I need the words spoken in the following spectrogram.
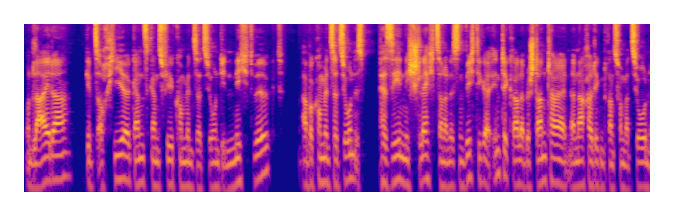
Und leider gibt's auch hier ganz, ganz viel Kompensation, die nicht wirkt. Aber Kompensation ist per se nicht schlecht, sondern ist ein wichtiger integraler Bestandteil einer nachhaltigen Transformation.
